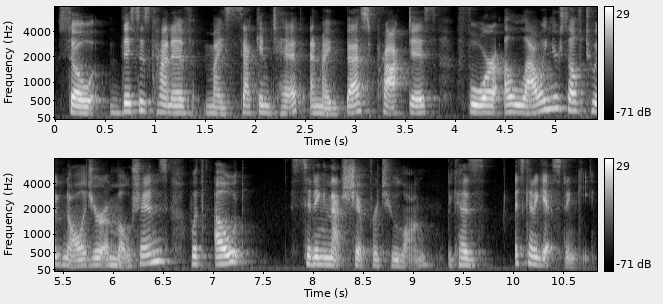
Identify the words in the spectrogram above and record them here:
So, this is kind of my second tip and my best practice for allowing yourself to acknowledge your emotions without sitting in that shit for too long because it's gonna get stinky.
